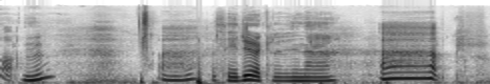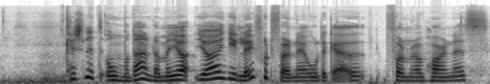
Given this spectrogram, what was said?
ja. Vad säger du då Karolina? Ah, kanske lite omodern då, men jag, jag gillar ju fortfarande olika former av harness.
